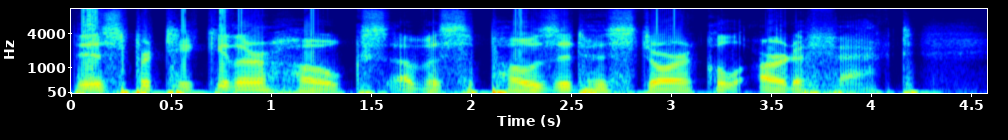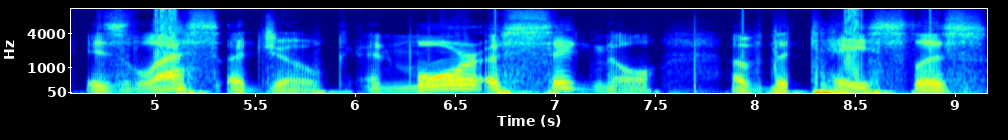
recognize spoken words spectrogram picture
this particular hoax of a supposed historical artifact is less a joke and more a signal of the tasteless,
